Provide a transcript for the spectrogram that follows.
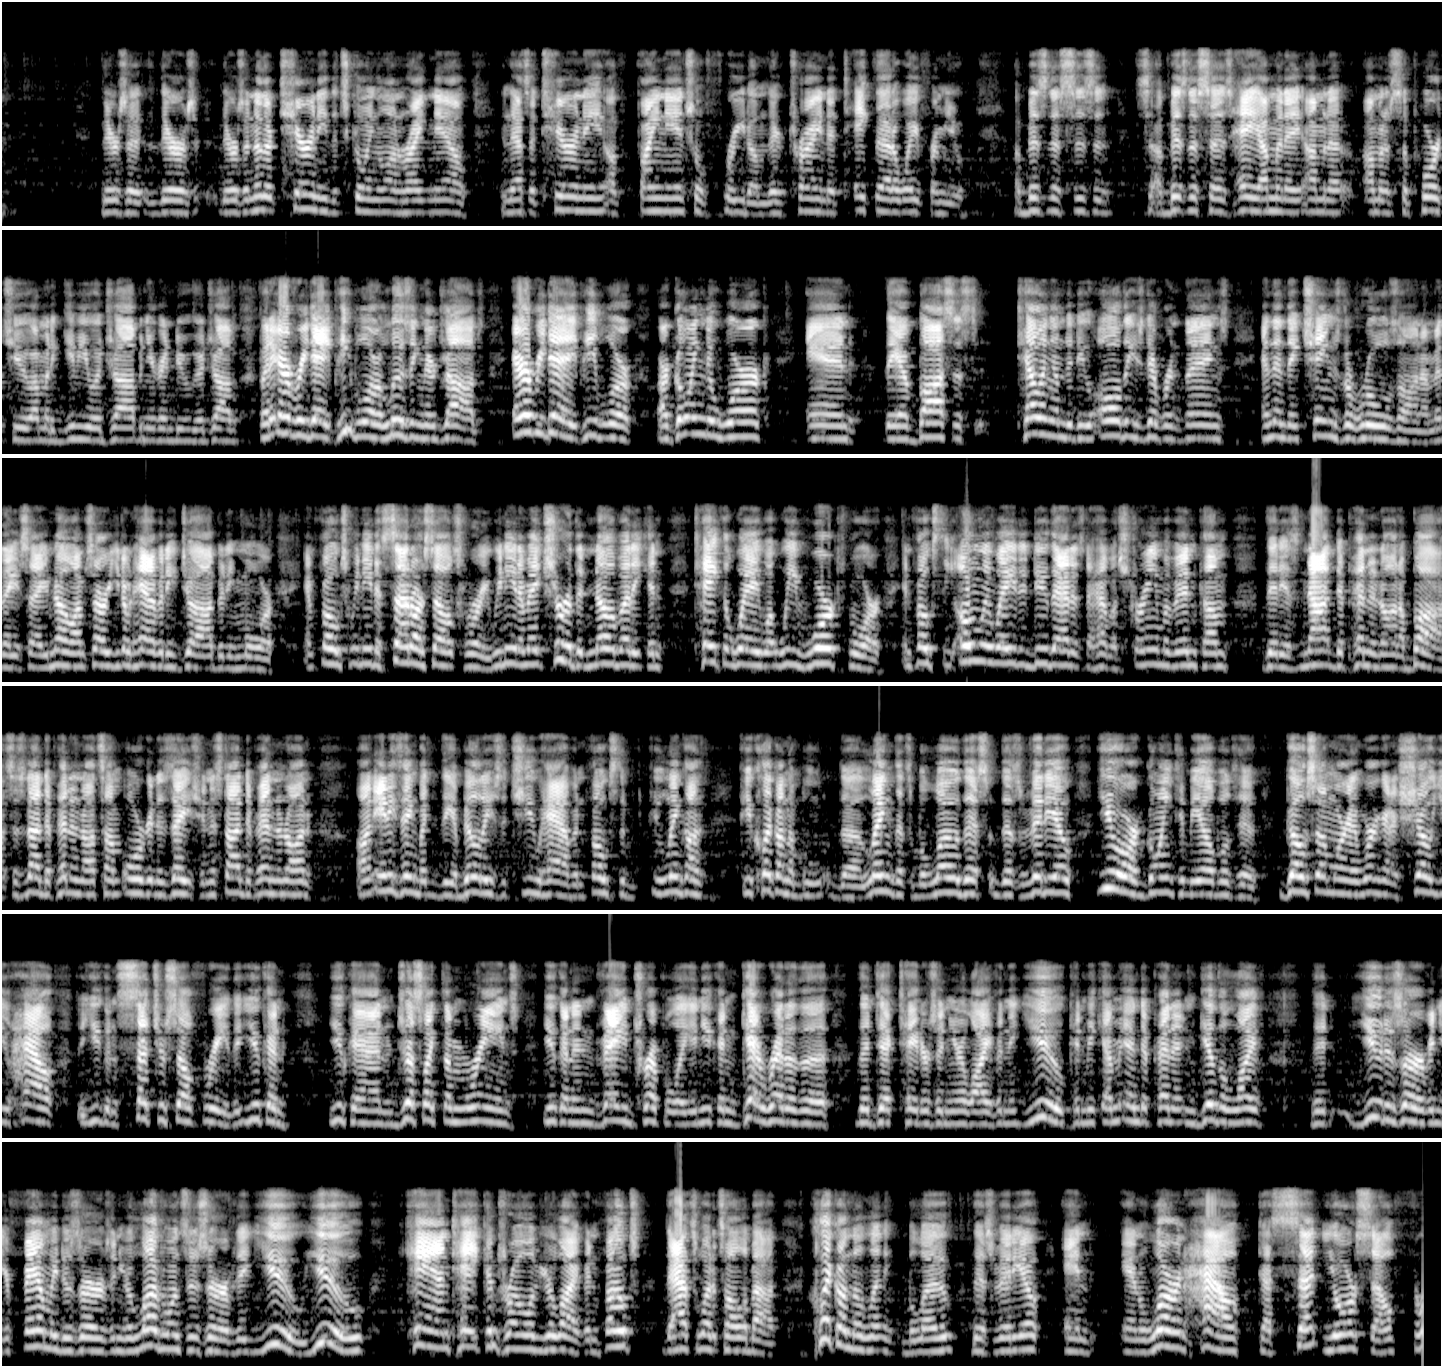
there's a there's there's another tyranny that's going on right now, and that's a tyranny of financial freedom. They're trying to take that away from you. A business isn't a business says, "Hey, I'm gonna, I'm gonna, I'm gonna support you. I'm gonna give you a job, and you're gonna do a good job." But every day, people are losing their jobs. Every day, people are are going to work, and they have bosses telling them to do all these different things, and then they change the rules on them, and they say, "No, I'm sorry, you don't have any job anymore." And folks, we need to set ourselves free. We need to make sure that nobody can take away what we've worked for. And folks, the only way to do that is to have a stream of income that is not dependent on a boss. It's not dependent on some organization. It's not dependent on on anything but the abilities that you have. And folks, you link on if you click on the, the link that's below this this video, you are going to be able to go somewhere and we're going to show you how that you can set yourself free, that you can you can just like the Marines, you can invade Tripoli and you can get rid of the the dictators in your life and that you can become independent and give the life that you deserve and your family deserves and your loved ones deserve, that you, you can take control of your life. And folks, that's what it's all about. Click on the link below this video and and learn how to set yourself free.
